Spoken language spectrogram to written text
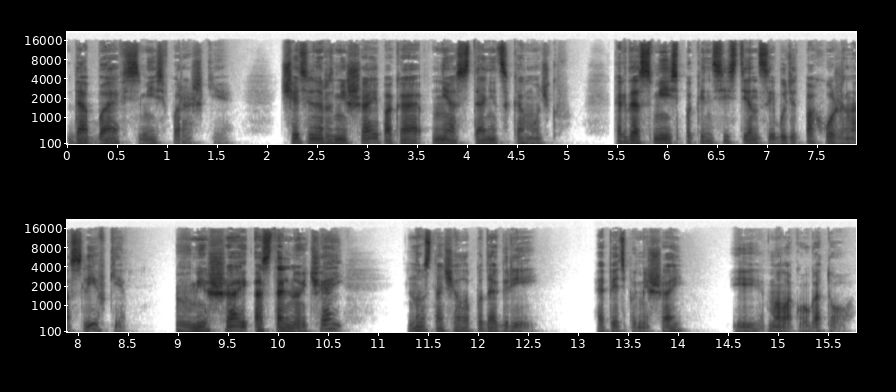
добавь смесь в порошке. Тщательно размешай, пока не останется комочков. Когда смесь по консистенции будет похожа на сливки, вмешай остальной чай, но сначала подогрей. Опять помешай, и молоко готово.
